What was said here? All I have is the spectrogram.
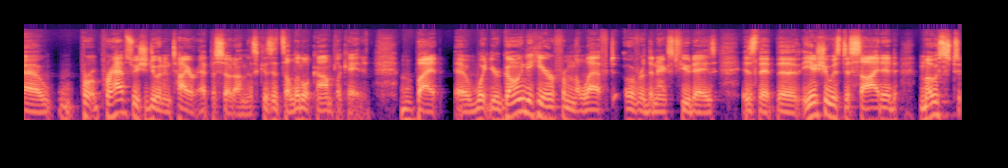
uh, per- perhaps we should do an entire episode on this because it's a little complicated. But uh, what you're going to hear from the left over the next few days is that the, the issue was decided most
